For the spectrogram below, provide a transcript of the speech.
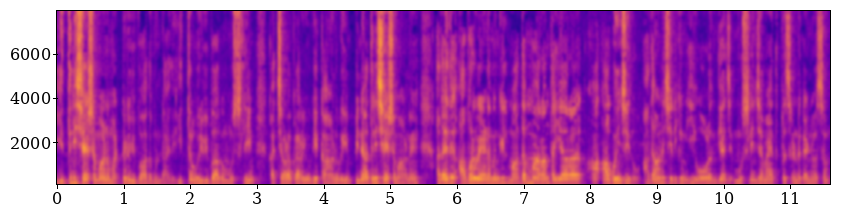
ഇതിന് ശേഷമാണ് മറ്റൊരു വിവാദം ഉണ്ടായത്. ഇത്ര ഒരു വിഭാഗം മുസ്ലിം കച്ചവടക്കാർ യോഗിയെ കാണുകയും പിന്നെ അതിനുശേഷമാണ് അതായത് അവർ വേണമെങ്കിൽ മതം മാറാൻ തയ്യാറാ ആകുകയും ചെയ്തു. അതാണ് ശരിക്കും ഈ all India Muslim Jamaat president കഴിഞ്ഞ ദിവസം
